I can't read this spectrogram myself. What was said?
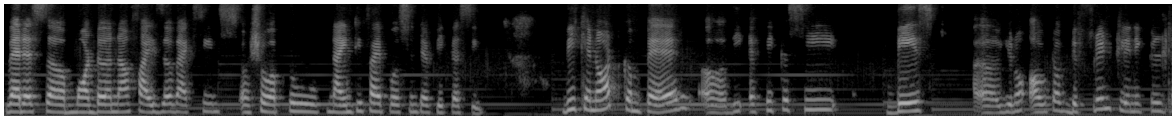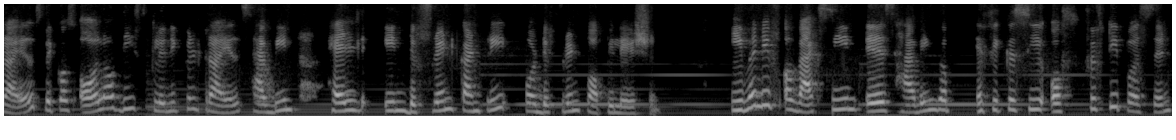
whereas uh, moderna pfizer vaccines uh, show up to 95% efficacy. We cannot compare uh, the efficacy based uh, you know out of different clinical trials because all of these clinical trials have been held in different country for different population. Even if a vaccine is having a efficacy of 50%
